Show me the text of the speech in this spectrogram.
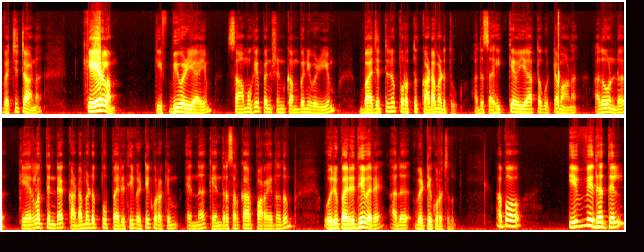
വച്ചിട്ടാണ് കേരളം കിഫ്ബി വഴിയായും സാമൂഹ്യ പെൻഷൻ കമ്പനി വഴിയും ബജറ്റിന് പുറത്ത് കടമെടുത്തു. അത് സഹിക്കവയ്യാത്ത കുറ്റമാണ്. അതുകൊണ്ട് കേരളത്തിന്റെ കടമെടുപ്പ് പരിധി വെട്ടിക്കുറയ്ക്കും എന്ന് കേന്ദ്ര സർക്കാർ പറയുന്നതും ഒരു പരിധിവരെ അത് വെട്ടിക്കുറച്ചതും. അപ്പോൾ ഇவ்விധത്തിൽ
